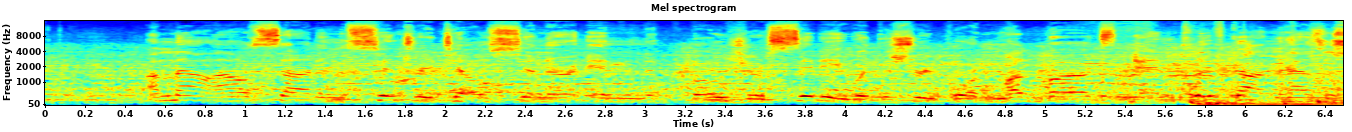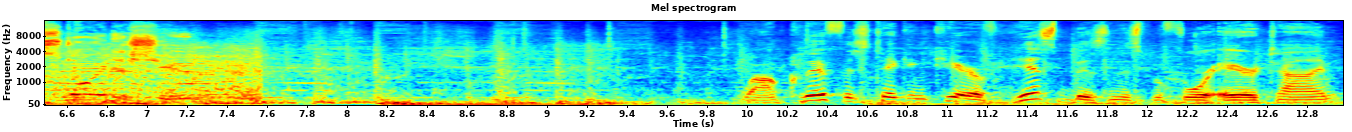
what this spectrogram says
I'm now outside in the CenturyTel Center in Bossier City with the Shreveport Mudbugs, and Cliff Cotton has a story to shoot. While Cliff is taking care of his business before airtime,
